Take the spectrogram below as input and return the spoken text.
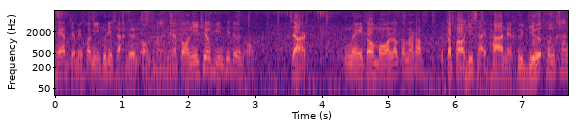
แทบจะไม่ค่อยมีผู้โดยสารเดินออกมานะตอนนี้เที่ยวบินที่เดินออกจากในตมแล้วก็มารับกระเป๋าที่สายพานเนี่ยคือเยอะค่อนข้าง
